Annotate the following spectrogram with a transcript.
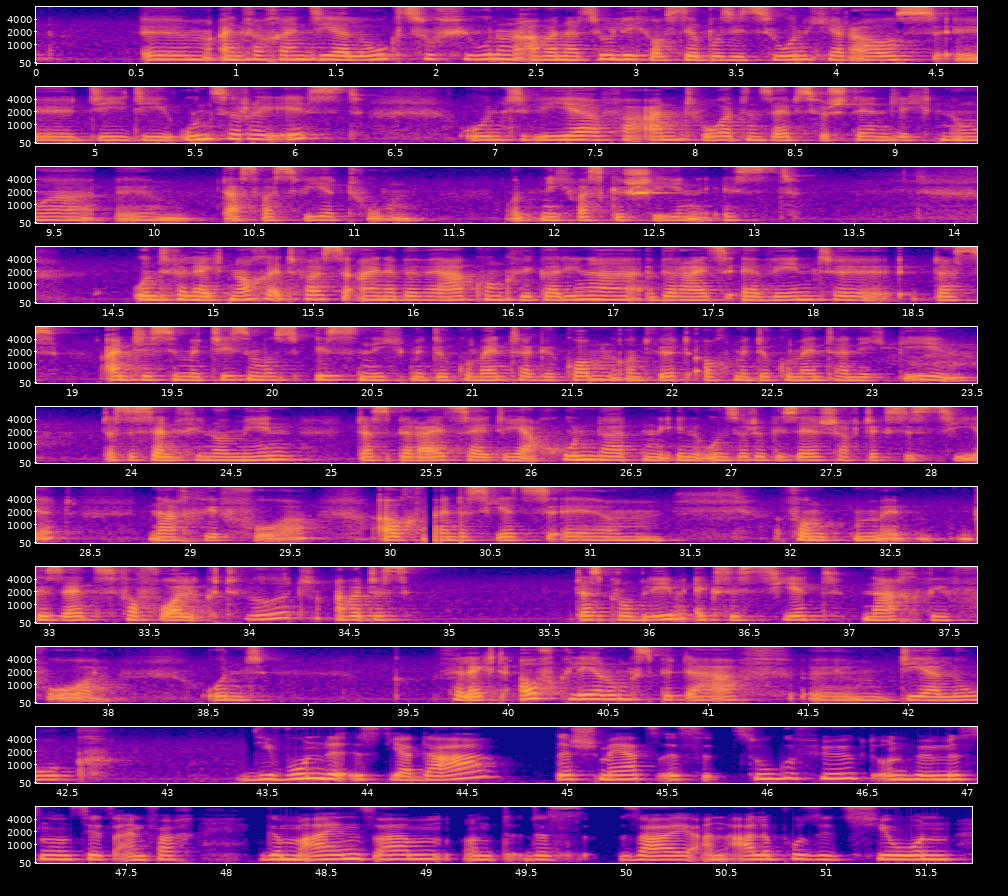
ähm, einfach einen Dialog zu führen, aber natürlich aus der Position heraus, äh, die die unsere ist. Und wir verantworten selbstverständlich nur ähm, das, was wir tun und nicht, was geschehen ist. Und vielleicht noch etwas, eine Bemerkung, wie Karina bereits erwähnte, dass Antisemitismus ist nicht mit Dokumenta gekommen und wird auch mit Dokumenta nicht gehen. Das ist ein Phänomen, das bereits seit Jahrhunderten in unserer Gesellschaft existiert, nach wie vor, auch wenn das jetzt ähm, vom Gesetz verfolgt wird. Aber das, das Problem existiert nach wie vor. Und vielleicht Aufklärungsbedarf, ähm, Dialog. Die Wunde ist ja da, der Schmerz ist zugefügt und wir müssen uns jetzt einfach gemeinsam, und das sei an alle Positionen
